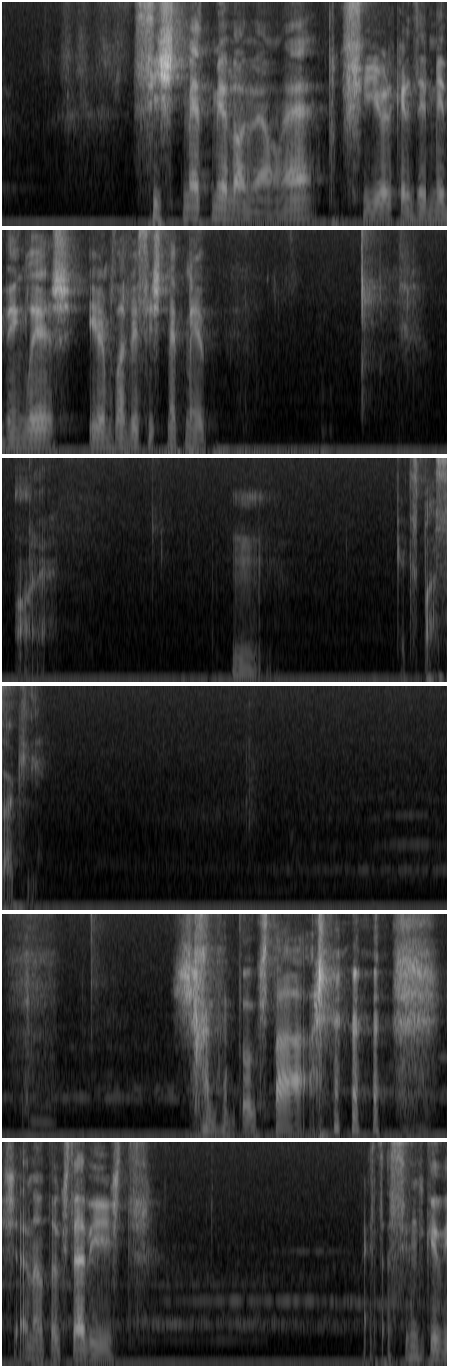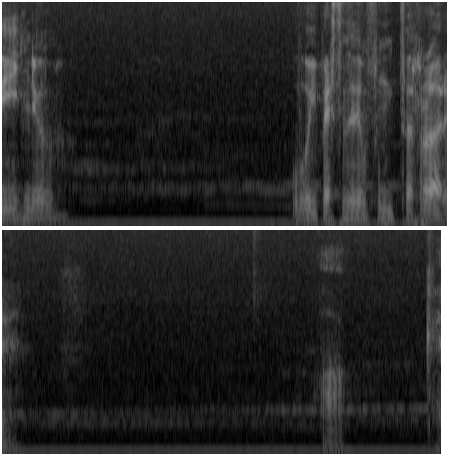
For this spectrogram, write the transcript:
se isto mete medo ou não, é? Porque fear quer dizer medo em inglês e vamos lá ver se isto mete medo. Ora. Hum. O que é que se passa aqui? Já não estou a gostar. Já não estou a gostar disto. Está assim um bocadinho. Ui, parece que estamos um filme de terror. Ok.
